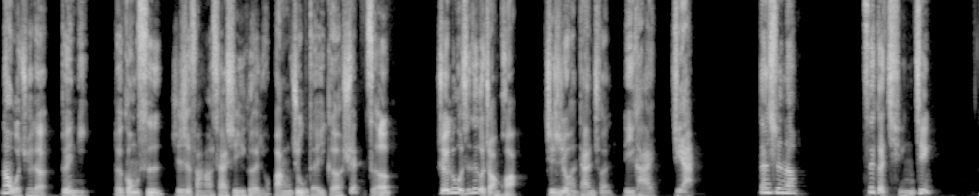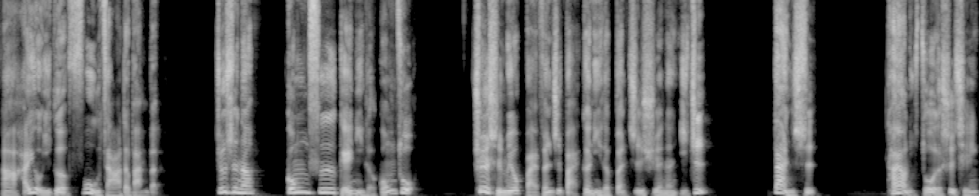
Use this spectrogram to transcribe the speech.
那我觉得对你对公司其实反而才是一个有帮助的一个选择。所以如果是这个状况，其实就很单纯，离开结案。但是呢，这个情境啊，还有一个复杂的版本，就是呢。公司给你的工作确实没有百分之百跟你的本职学能一致，但是他要你做的事情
